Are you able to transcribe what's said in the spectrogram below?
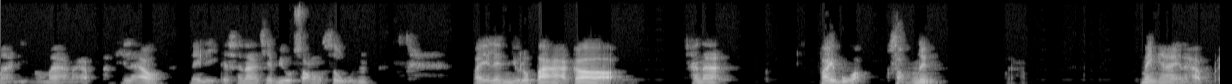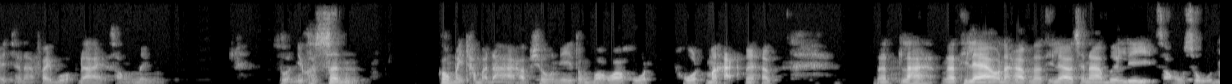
มาดีมากๆนะครับที่แล้ว ในลีกก็ชนะเชฟยูสองศูนย์ไปเล่นยูโรป้าก็ชนะไฟบวกสองหนึ่งนะครับไม่ง่ายนะครับ ไปชนะไฟบวกได้สองหนึ่งส่วนนิวคาสเซิลก็ไม่ธรรมดาครับ ช่วงนี้ต้องบอกว่าโหดโหดมากนะครับนัดล่านัดที่แล้วนะครับนัดที่แล้วชนะเบอร์ลี่สองศูนย์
